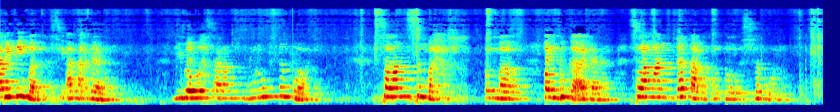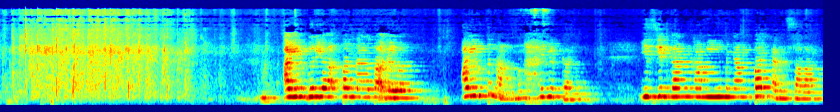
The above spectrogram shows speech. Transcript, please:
Cari timbah si anak darah di bawah sarang burung tempua. Salam sembah pembawa, pembuka acara. Selamat datang untuk semua. Air beriak tanda tak dalam, air tenang menghanyutkan. Izinkan kami menyampaikan salam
